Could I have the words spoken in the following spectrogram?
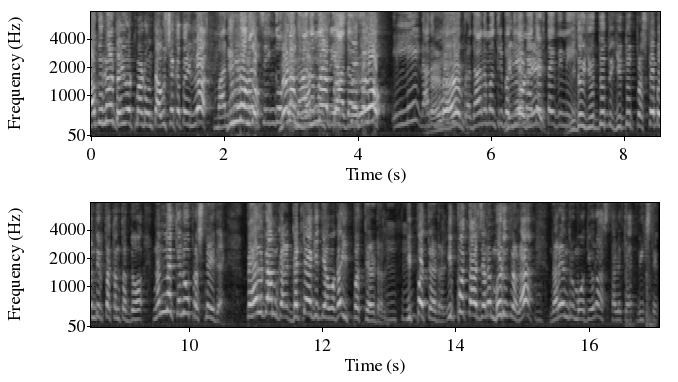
ಯಾವ್ದನ್ನ ಡೈವರ್ಟ್ ಮಾಡುವಂತ ಅವಶ್ಯಕತೆ ಇಲ್ಲ. ಮನಮೋಹನ್ ಸಿಂಗ್ ಪ್ರಧಾನಮಂತ್ರಿ ಆದವರು ಇಲ್ಲಿ ನಾನು ಪ್ರಧಾನಮಂತ್ರಿ ಬಗ್ಗೆ ಮಾತಾಡ್ತಾ ಇದ್ದೀನಿ. ಇದು ಯುದ್ಧದ ಯುದ್ಧದ ಪ್ರಶ್ನೆ ಬಂದಿರತಕ್ಕಂಥದ್ದು. ನನ್ನ ಕೆಲವು ಪ್ರಶ್ನೆ ಇದೆ. ಪೆಹಲ್ಗಾಮ್ ಘಟನೆ ಆಗಿದ್ದು ಯಾವಾಗ ಇಪ್ಪತ್ತೆರಡರಲ್ಲಿ. ಇಪ್ಪತ್ತೆರಡರಲ್ಲಿ. ಇಪ್ಪತ್ತಾರು ಜನ ಮಡಿದ್ರಲ್ಲ? ನರೇಂದ್ರ ಮೋದಿ ಅವರು ಆ ಸ್ಥಳಕ್ಕೆ ಯಾಕೆ ವೀಕ್ಷಣೆ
